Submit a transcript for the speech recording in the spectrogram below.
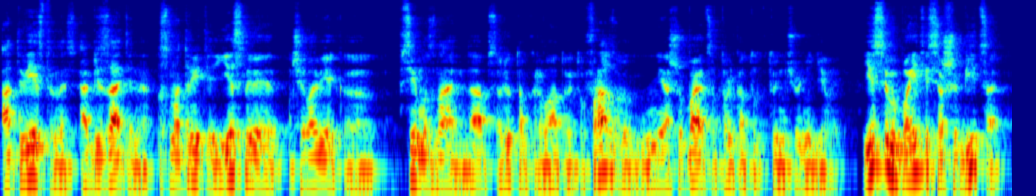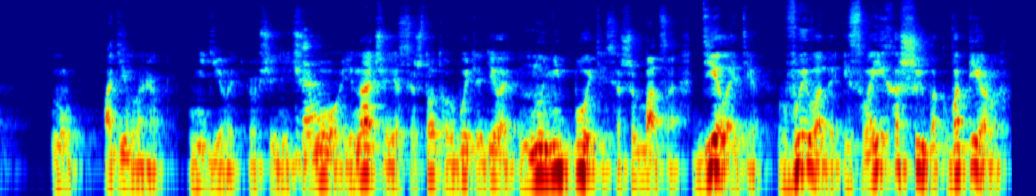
Ответственность обязательно. Смотрите, если человек, э, все мы знаем, да, абсолютно крылатую эту фразу, не ошибается только тот, кто ничего не делает. Если вы боитесь ошибиться, ну, один вариант. Не делать вообще ничего. Иначе, если что-то вы будете делать, ну не бойтесь ошибаться. Делайте выводы из своих ошибок. Во-первых,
